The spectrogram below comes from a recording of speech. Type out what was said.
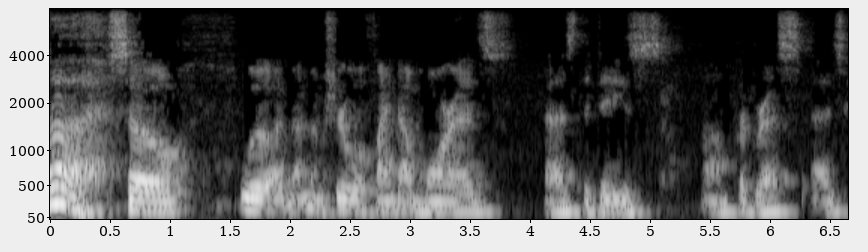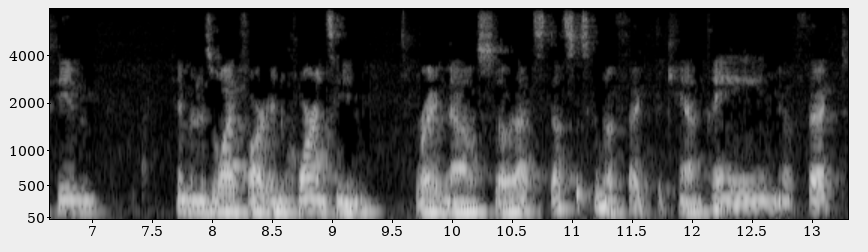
uh, so we'll, I'm, I'm, sure we'll find out more as, as the days um, progress, as him, him and his wife are in quarantine right now. So that's, that's just going to affect the campaign, affect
